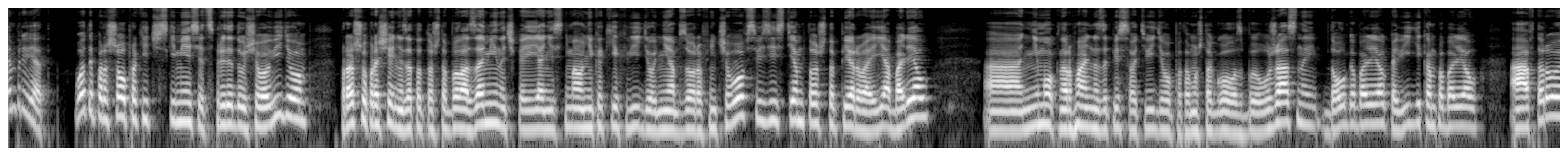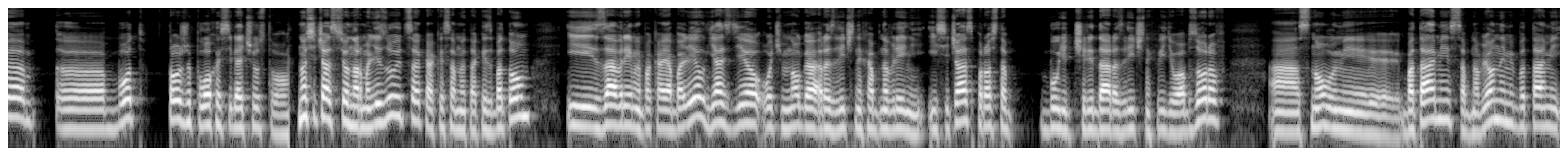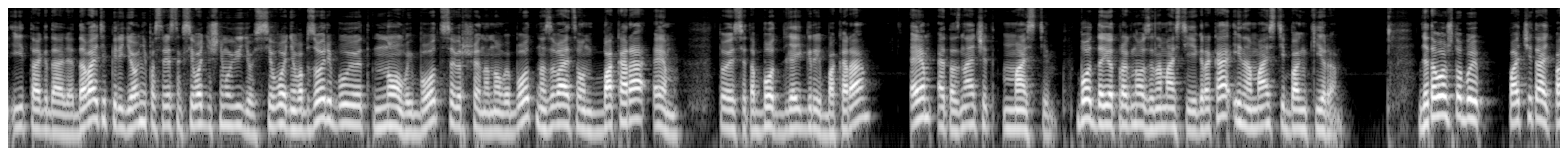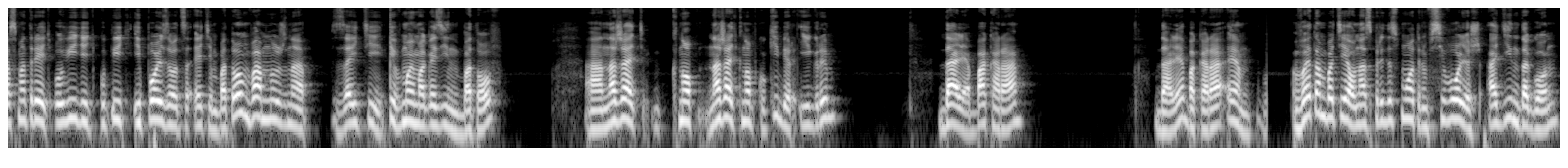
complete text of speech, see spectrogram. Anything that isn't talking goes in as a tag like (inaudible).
Всем привет! Вот и прошел практически месяц с предыдущего видео. Прошу прощения за то, что была заминочка, и я не снимал никаких видео, ни обзоров, ничего, в связи с тем, то, что первое, я болел, а, не мог нормально записывать видео, потому что голос был ужасный, долго болел, ковидиком поболел. А второе, э, бот тоже плохо себя чувствовал. Но сейчас все нормализуется, как и со мной, так и с ботом. И за время, пока я болел, я сделал очень много различных обновлений. И сейчас просто будет череда различных видеообзоров, а, с новыми ботами, с обновленными ботами и так далее. Давайте перейдем непосредственно к сегодняшнему видео. Сегодня в обзоре будет новый бот, совершенно новый бот. Называется он Бакара М. То есть это бот для игры Бакара. М это значит масти. Бот дает прогнозы на масти игрока и на масти банкира. Для того, чтобы почитать, посмотреть, увидеть, купить и пользоваться этим ботом, вам нужно зайти в мой магазин ботов, а, нажать, кноп, нажать кнопку Кибер игры, далее Бакара, Далее Бакара М. В этом боте у нас предусмотрен всего лишь один догон.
